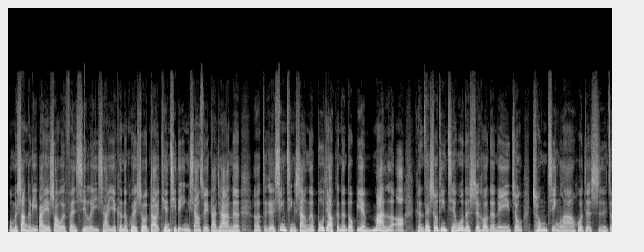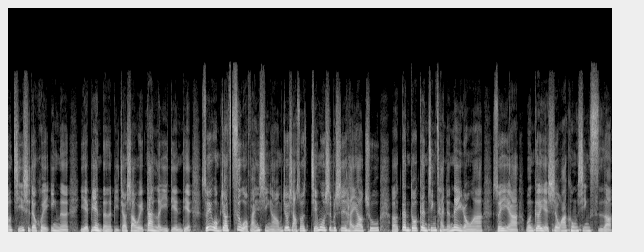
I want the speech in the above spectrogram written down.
我们上个礼拜也稍微分析了一下，也可能会受到天气的影响，所以大家呢，呃，这个性情上呢，步调可能都变慢了啊。可能在收听节目的时候的那一种冲劲啦，或者是那种及时的回应呢，也变得比较稍微淡了一点点。所以我们就要自我反省啊，我们就想说，节目是不是还要出呃更多更精彩的内容啊？所以啊，文哥也是挖空心思啊，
